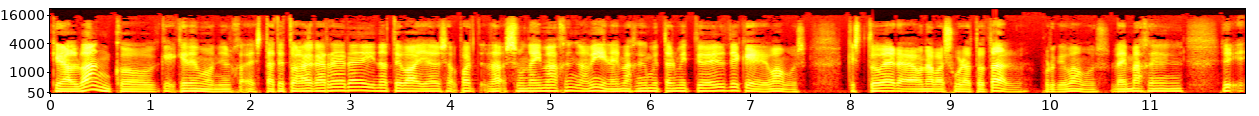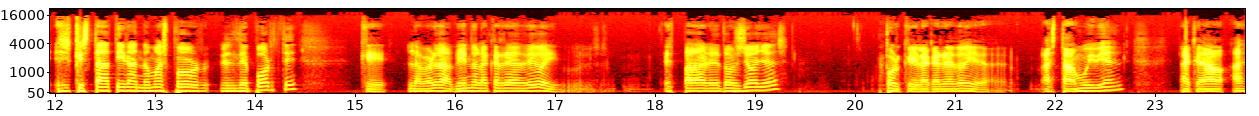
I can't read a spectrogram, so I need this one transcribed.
que ir al banco, ¿qué, demonios? Estate toda la carrera y no te vayas, aparte, das una imagen, a mí la imagen que me transmitió es de que, vamos, que esto era una basura total, porque vamos, la imagen es que está tirando más por el deporte que la verdad, viendo la carrera de hoy, es para darle dos joyas, porque la carrera de hoy ha, ha estado muy bien, ha quedado, ha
